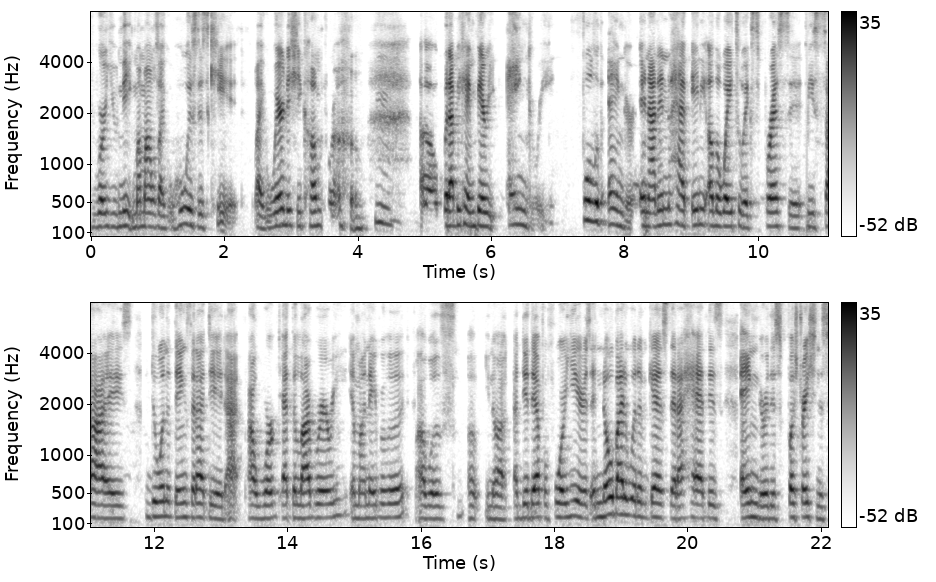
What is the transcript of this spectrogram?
we're unique. My mom was like, Who is this kid? Like, where did she come from? Mm. Uh, but I became very angry full of anger and I didn't have any other way to express it besides doing the things that I did. I, I worked at the library in my neighborhood. I was, uh, you know, I, I did that for four years and nobody would have guessed that I had this anger, this frustration, this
